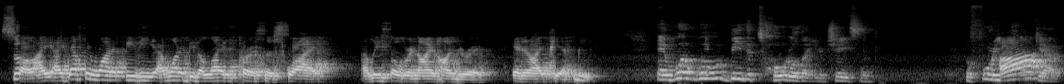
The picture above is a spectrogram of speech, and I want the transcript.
So so I, I definitely want to be the I want to be the lightest person to squat at least over nine hundred in an IPF meet. and what what would be the total that you're chasing before you kick out?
